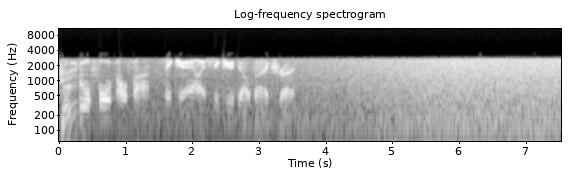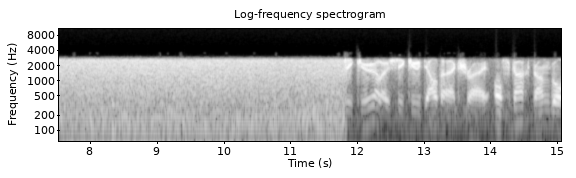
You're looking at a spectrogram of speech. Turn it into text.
Google 4 Alpha. CQ Ally, CQ Delta X-ray. Delta X-ray, Oscar Tango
